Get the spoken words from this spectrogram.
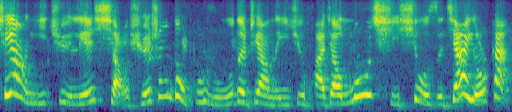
这样一句连小学生都不如的这样的一句话，叫撸起袖子加油干，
